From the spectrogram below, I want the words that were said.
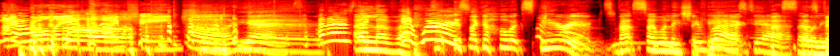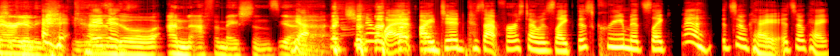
you I'm know, rolling. I'm changed. Oh, and yeah. I was like, I love that. it worked. It's like a whole experience. That's so Alicia Keys. It Keys. worked, yeah. That's so That's Alicia very Keys. Alicia Keys. Candle and affirmations. Yeah. Yeah. But you know what? I did because at first I was like, this cream, it's like, eh, it's okay. It's okay.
